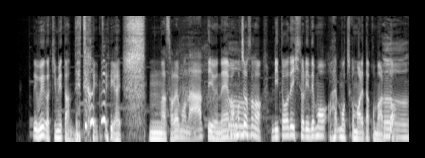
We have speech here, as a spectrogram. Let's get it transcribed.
で、上が決めたんでとか言って、いや、うん、まあそれもなーっていうね。まあもちろんその離島で一人でもはい持ち込まれたら困ると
